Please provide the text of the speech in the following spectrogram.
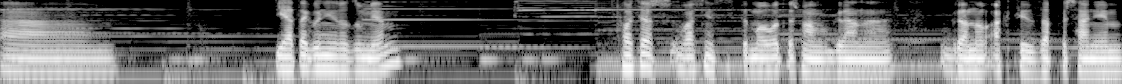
Um, ja tego nie rozumiem. Chociaż właśnie systemowo też mam wgrane, wgraną akcję z zapeszaniem,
